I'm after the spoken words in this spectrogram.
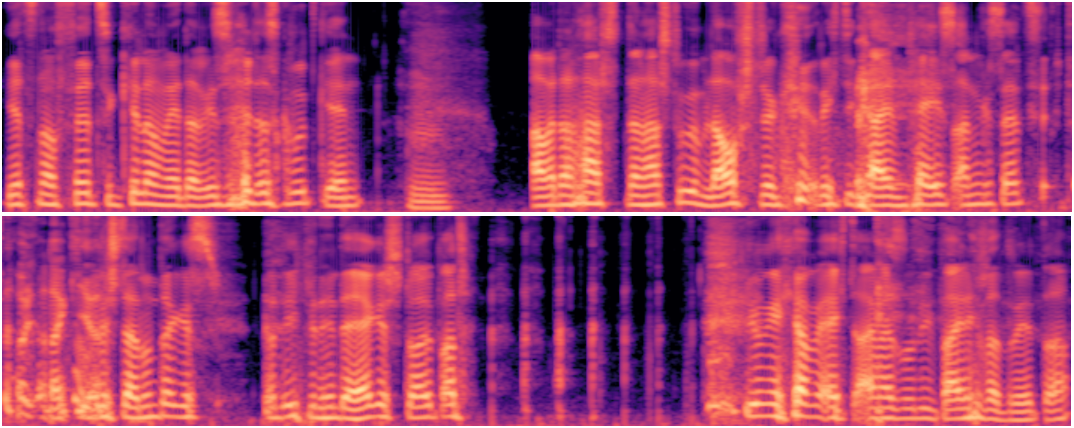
Jetzt noch 14 Kilometer, wie soll das gut gehen? hm. Aber dann hast, dann hast du im Laufstück richtig geilen Pace angesetzt da hab ich und attackiert. bist da runterges und ich bin hinterher gestolpert. Junge, ich habe mir echt einmal so die Beine verdreht da.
